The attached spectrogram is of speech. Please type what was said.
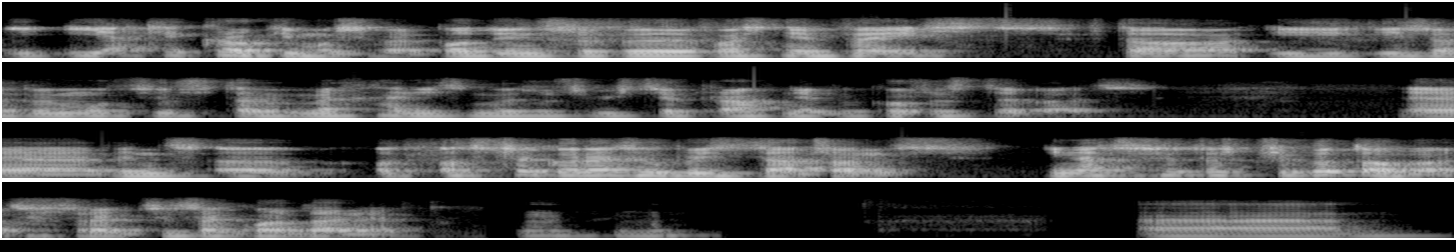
i, i jakie kroki musimy podjąć, żeby właśnie wejść w to i, i żeby móc już te mechanizmy rzeczywiście prawnie wykorzystywać? E, Więc e, od, od czego radziłbyś zacząć i na co się też przygotować w trakcie zakładania? Mhm. Em,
